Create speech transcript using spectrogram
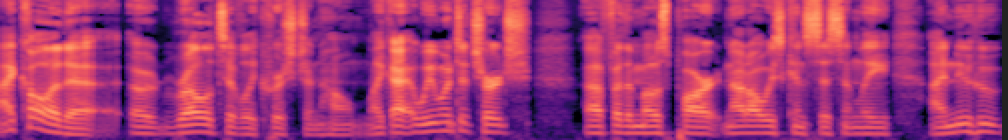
I call it a, a relatively Christian home. Like I, we went to church uh, for the most part, not always consistently. I knew who,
